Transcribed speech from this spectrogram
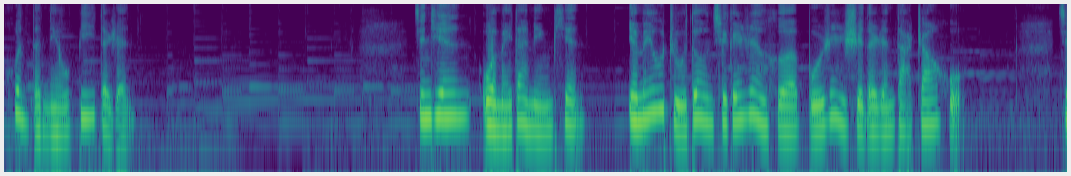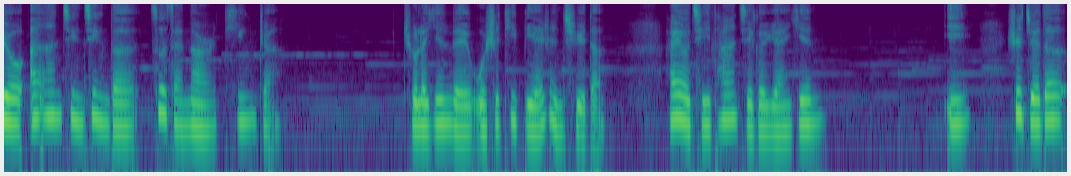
混得牛逼的人。今天我没带名片，也没有主动去跟任何不认识的人打招呼，就安安静静的坐在那儿听着。除了因为我是替别人去的，还有其他几个原因。一是觉得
